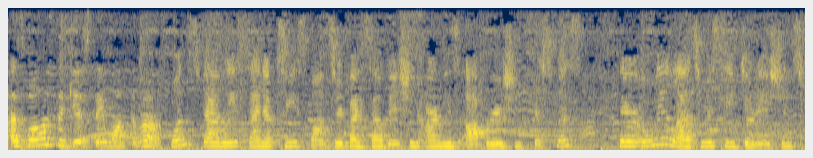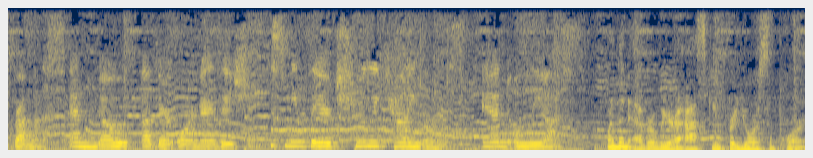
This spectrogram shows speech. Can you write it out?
as well as the gifts they want the most. Once families sign up to be sponsored by Salvation Army's Operation Christmas, they are only allowed to receive donations from us and no other organization. This means they are truly counting on us and only us. More than ever, we are asking for your support.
